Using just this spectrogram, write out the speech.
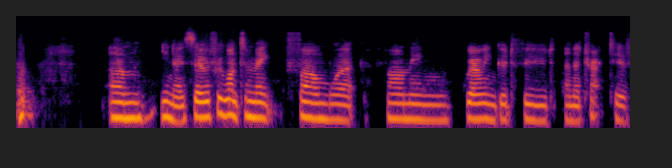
um, you know, so if we want to make farm work, farming, growing good food, an attractive,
